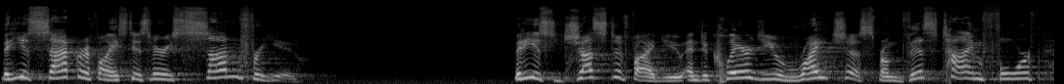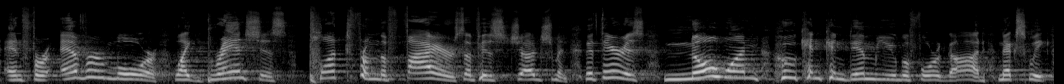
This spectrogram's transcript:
that He has sacrificed His very Son for you, that He has justified you and declared you righteous from this time forth and forevermore, like branches plucked from the fires of His judgment, that there is no one who can condemn you before God. Next week,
